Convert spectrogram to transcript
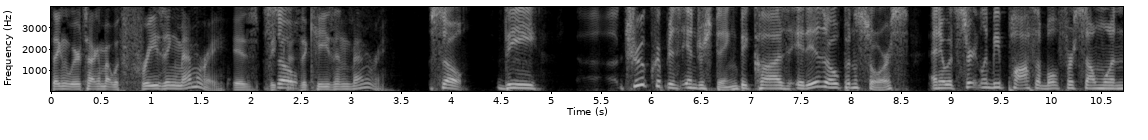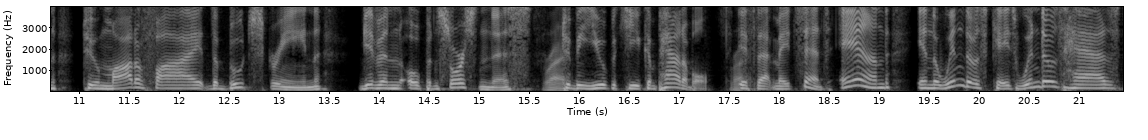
thing we were talking about with freezing memory is because so, the key's in memory. So the uh, TrueCrypt is interesting because it is open source, and it would certainly be possible for someone to modify the boot screen given open sourceness right. to be YubiKey compatible, right. if that made sense. And in the Windows case, Windows has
